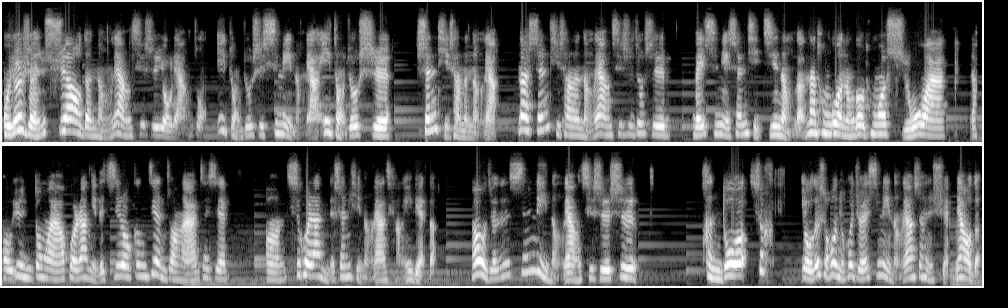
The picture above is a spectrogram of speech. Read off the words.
我觉得人需要的能量其实有两种，一种就是心理能量，一种就是身体上的能量。那身体上的能量其实就是维持你身体机能的。那通过能够通过食物啊，然后运动啊，或者让你的肌肉更健壮啊，这些，嗯，是会让你的身体能量强一点的。然后我觉得心理能量其实是很多，是很有的时候你会觉得心理能量是很玄妙的，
